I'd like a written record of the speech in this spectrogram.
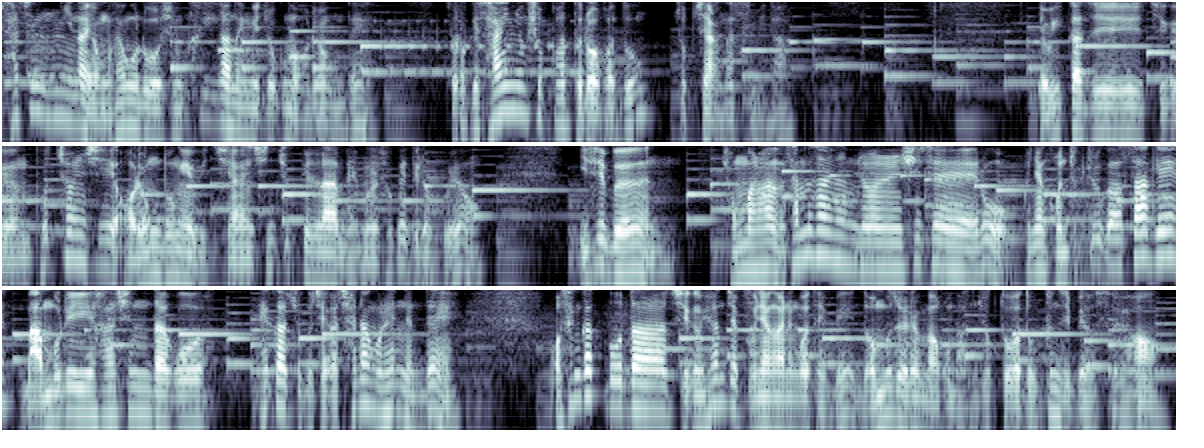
사진이나 영상으로 보시면 크기 가늠이 조금 어려운데 저렇게 4인용 소파 들어가도 좁지 않았습니다. 여기까지 지금 포천시 어룡동에 위치한 신축 빌라 매물 소개드렸고요. 이 집은 정말 한 3, 4년 전 시세로 그냥 건축주가 싸게 마무리 하신다고 해가지고 제가 촬영을 했는데 어, 생각보다 지금 현재 분양하는 거 대비 너무 저렴하고 만족도가 높은 집이었어요.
